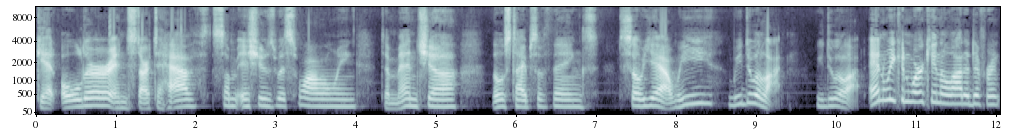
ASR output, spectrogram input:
get older and start to have some issues with swallowing, dementia, those types of things. So yeah, we we do a lot. We do a lot. And we can work in a lot of different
